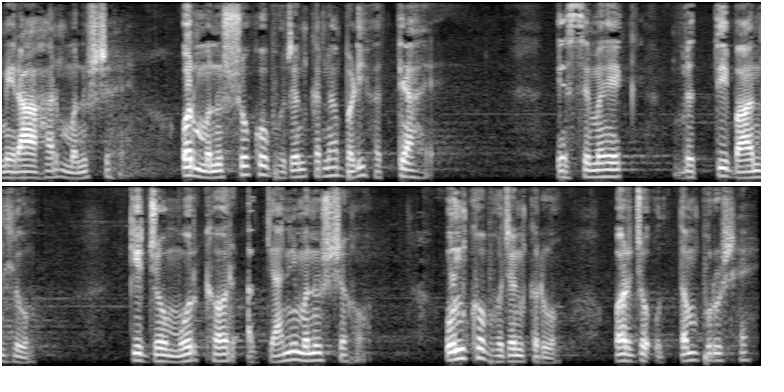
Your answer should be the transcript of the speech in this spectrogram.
मेरा आहार मनुष्य है और मनुष्यों को भोजन करना बड़ी हत्या है। इससे मैं एक वृत्ति बाँध लू कि जो मूर्ख और अज्ञानी मनुष्य हो, उनको भोजन करूँ और जो उत्तम पुरुष है,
